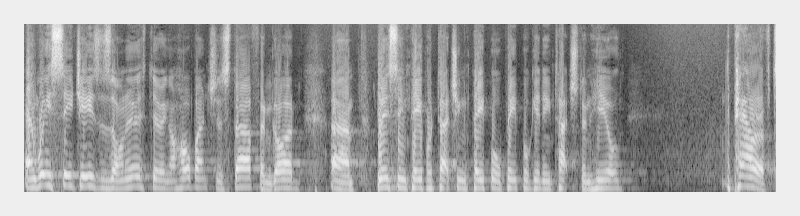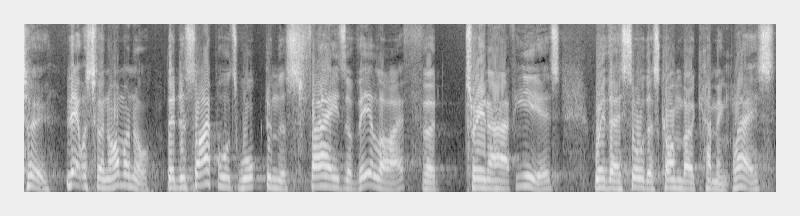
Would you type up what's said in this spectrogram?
And we see Jesus on earth doing a whole bunch of stuff and God um, blessing people, touching people, people getting touched and healed. The power of two. That was phenomenal. The disciples walked in this phase of their life for three and a half years where they saw this combo coming place.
